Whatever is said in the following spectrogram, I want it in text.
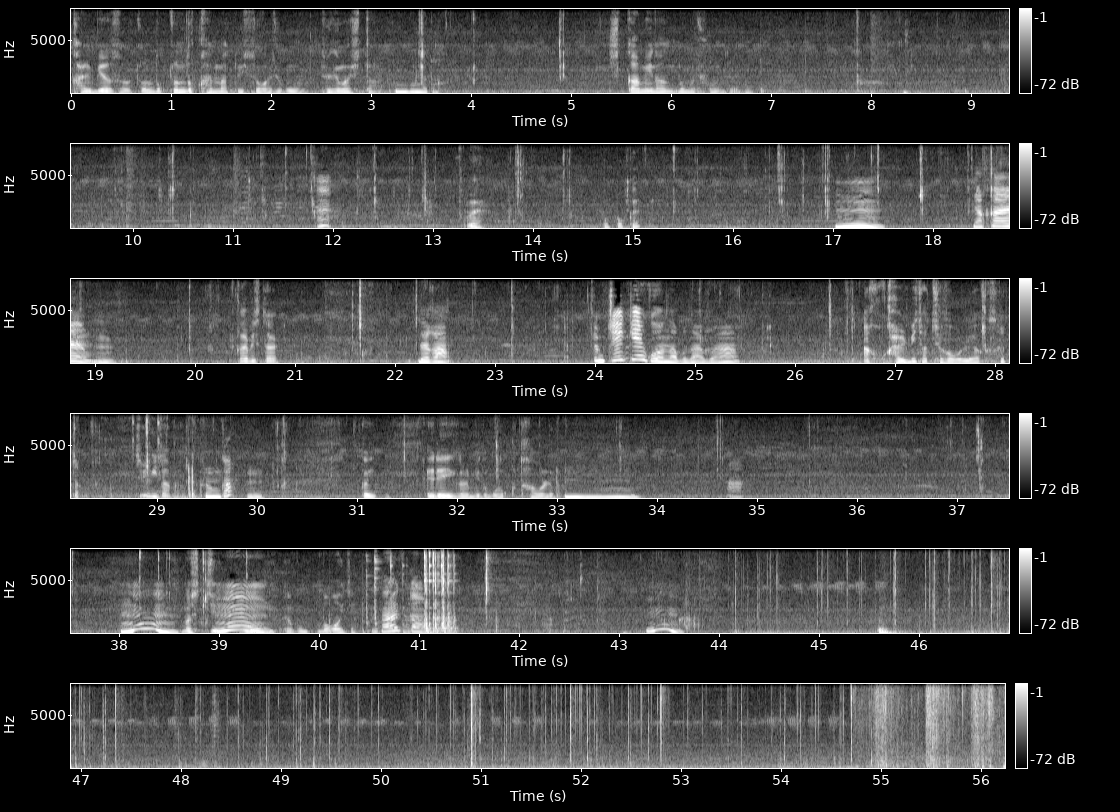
갈비여서 쫀득쫀득한 맛도 있어가지고 되게 맛있다 궁금하다. 식감이 난 너무 좋은데 이거? 응. 왜? 뻑뻑해? 음, 약간 응 갈비 스타일 내가 좀 질기게 구웠나 보다, 알고야. 아 갈비 자체가 원래 약간 살짝 질기잖아 그런가? 그러니까 LA 갈비도 그렇고 다 원래 음. 아. 음, 맛있지? 음. 응. 이거 뭐 먹어 이제 맛있다. 음.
